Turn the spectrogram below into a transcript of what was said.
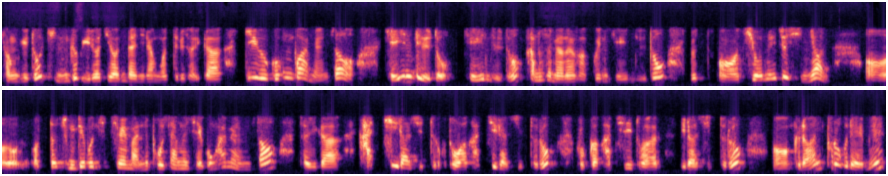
경기도 긴급 의료 지원단이라는 것들을 저희가 띄우고 홍보하면서 개인들도 개인들도 간호사 면허를 갖고 있는 개인들도 어, 지원을 해주시면 어, 어떤 중대본 지침에 맞는 보상을 제공하면서 저희가 같이 일할 수 있도록 도와 같이 일할 수 있도록 국가 같이 도와 일할 수 있도록 어, 그러한 프로그램을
